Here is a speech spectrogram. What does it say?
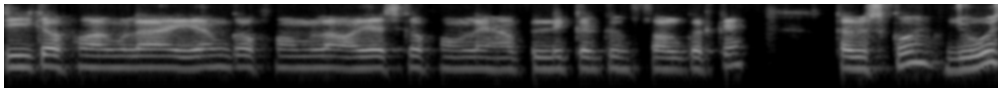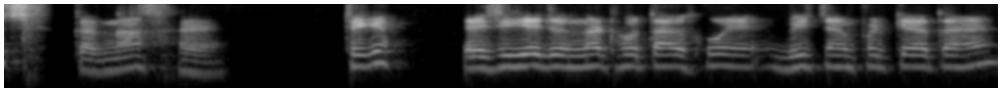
टी का फॉर्मूला एम का फॉर्मूला और एच का फॉर्मूला यहाँ पर लिख करके सॉल्व करके तब इसको यूज़ करना है, ठीक है? ऐसे ये जो नट होता है उसको भी चैम्फर किया जाता है,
